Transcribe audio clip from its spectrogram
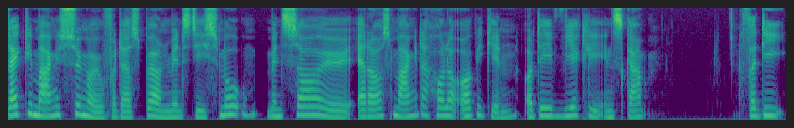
Rigtig mange synger jo for deres børn, mens de er små, men så øh, er der også mange, der holder op igen, og det er virkelig en skam. Fordi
